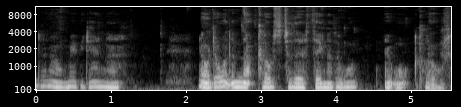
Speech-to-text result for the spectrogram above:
I don't know, maybe down there. No, I don't want them that close to the thing or they won't, it won't close.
